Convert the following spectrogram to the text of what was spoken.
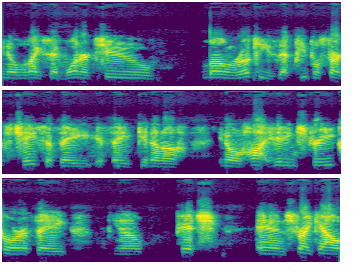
you know, like I said, one or two lone rookies that people start to chase if they if they get on a you know a hot hitting streak or if they you know pitch and strike out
